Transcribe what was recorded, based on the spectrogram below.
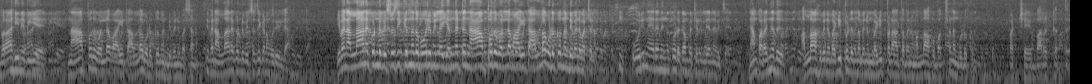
ഇബ്രാഹിം നബിയെ നാൽപ്പത് കൊല്ലമായിട്ട് അള്ള കൊടുക്കുന്നുണ്ട് ഇവന് ഭക്ഷണം. ഇവൻ അള്ളാനെ കൊണ്ട് വിശ്വസിക്കണം പോലും ഇല്ല ഇവൻ അള്ളാനെ കൊണ്ട് വിശ്വസിക്കുന്നത് പോലുമില്ല. എന്നിട്ട് നാൽപ്പത് കൊല്ലമായിട്ട് അള്ള കൊടുക്കുന്നുണ്ട് ഇവന് ഭക്ഷണം. ഒരു നേരം നിങ്ങൾക്ക് കൊടുക്കാൻ പറ്റണില്ല എന്ന് വെച്ച്. ഞാൻ പറഞ്ഞത് അള്ളാഹുവിനെ വഴിപ്പെടുന്നവനും വഴിപ്പെടാത്തവനും അള്ളാഹു ഭക്ഷണം കൊടുക്കും. പക്ഷേ ബർക്കത്ത്.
